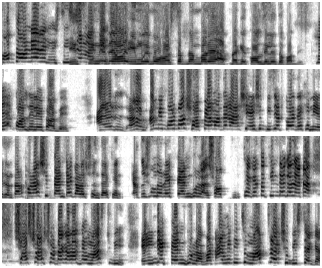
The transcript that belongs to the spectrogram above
সব ধরনের সিস্টেম স্ক্রিনে দেওয়া ইমো এবং হোয়াটসঅ্যাপ নাম্বারে আপনাকে কল দিলে তো পাবে। হ্যাঁ কল দিলেই পাবে। আর আমি বলব শপে আমাদের আসে এসে ভিজিট করে দেখে নিয়ে যান। তারপরে আসি প্যান্টের কালেকশন দেখেন। এত সুন্দর এই প্যান্টগুলা সব থেকে তো কিনতে গেলে এটা সাতশো আটশো টাকা লাগবে মাস্ট বি এই ইন্টেক প্যান্টগুলা বাট আমি দিচ্ছি মাত্র একশো বিশ টাকা।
